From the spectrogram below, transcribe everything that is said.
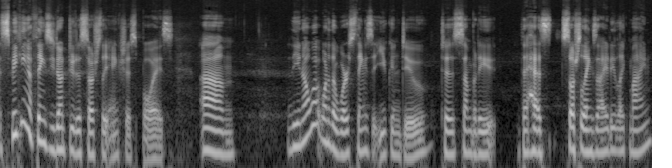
Speaking of things you don't do to socially anxious boys, um you know what one of the worst things that you can do to somebody that has social anxiety like mine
